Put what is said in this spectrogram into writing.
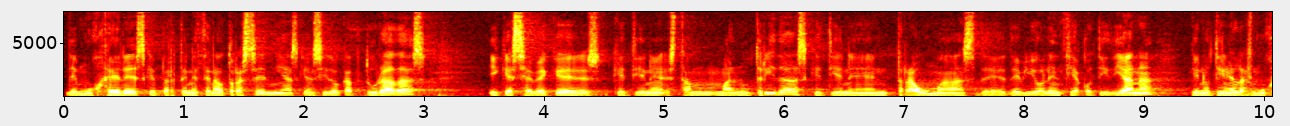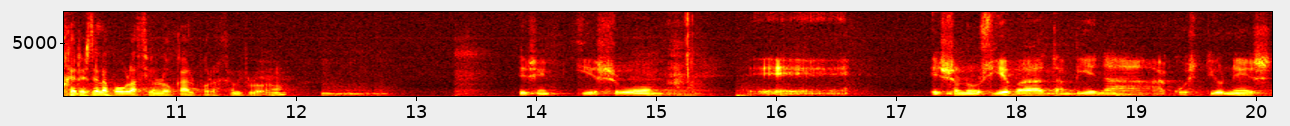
de mujeres que pertenecen a otras etnias, que han sido capturadas y que se ve que, están malnutridas, que tienen traumas de, violencia cotidiana que no tienen las mujeres de la población local, por ejemplo. Sí, sí, y eso, eh, eso nos lleva también a, cuestiones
